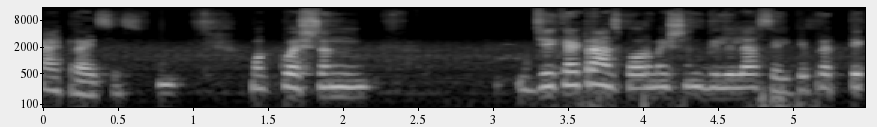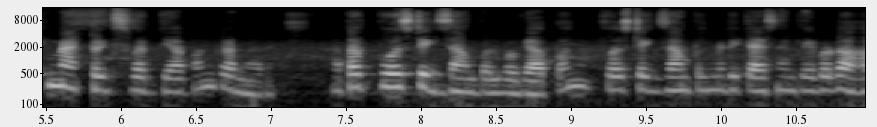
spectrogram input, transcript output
matrices मग क्वेश्चन जे काय ट्रान्सफॉर्मेशन दिलेलं असेल ते प्रत्येक मॅट्रिक्सवरती आपण करणार आहे. आता फर्स्ट एक्झाम्पल बघूया आपण. फर्स्ट एक्झाम्पलमध्ये काय सांगितलं बघा.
